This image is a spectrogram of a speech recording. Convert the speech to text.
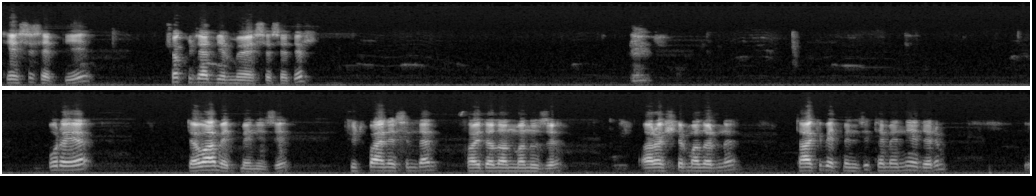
tesis ettiği çok güzel bir müessesedir. Buraya devam etmenizi, kütüphanesinden faydalanmanızı, araştırmalarını takip etmenizi temenni ederim. Ee,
